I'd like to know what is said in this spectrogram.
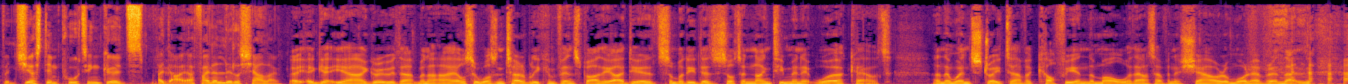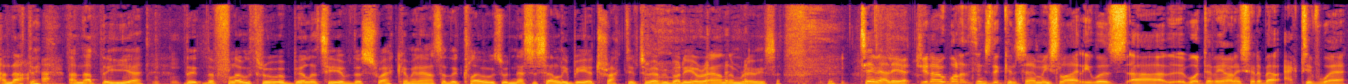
But just importing goods, yeah. I, I, find a little shallow. I, I get, yeah, I agree with that. But I also wasn't terribly convinced by the idea that somebody did a sort of 90 minute workout and then went straight to have a coffee in the mall without having a shower and whatever, and that and that the, and that the, uh, the the flow through ability of the sweat coming out of the clothes would necessarily be attractive to everybody around them, really. So. Tim Elliot, do you know one of the things that concerned me slightly was uh, what Devayani said about activewear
